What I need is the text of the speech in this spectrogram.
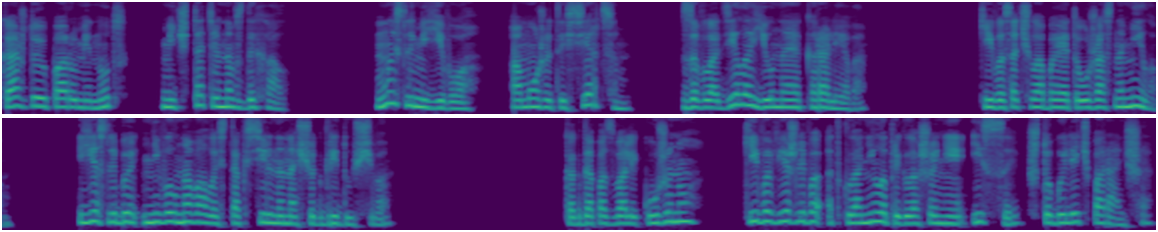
каждую пару минут мечтательно вздыхал. Мыслями его, а может и сердцем, завладела юная королева. Кива сочла бы это ужасно милым, если бы не волновалась так сильно насчет грядущего. Когда позвали к ужину, Кива вежливо отклонила приглашение Иссы, чтобы лечь пораньше.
